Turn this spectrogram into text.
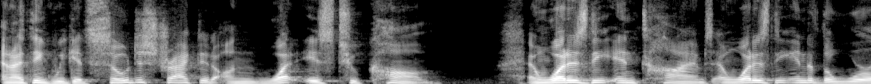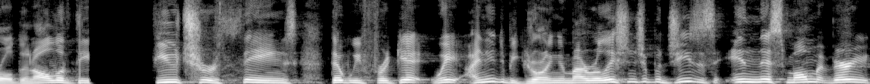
And I think we get so distracted on what is to come and what is the end times and what is the end of the world and all of the future things that we forget. Wait, I need to be growing in my relationship with Jesus in this moment, very,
